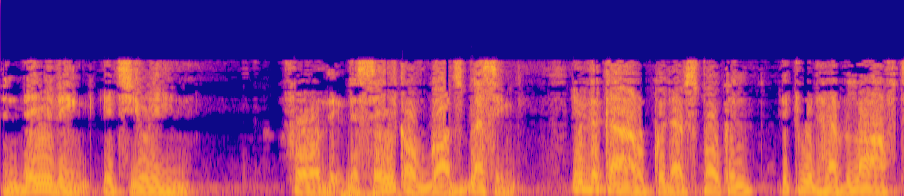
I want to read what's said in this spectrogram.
and bathing its urine for the, the sake of God's blessing. If the cow could have spoken, it would have laughed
